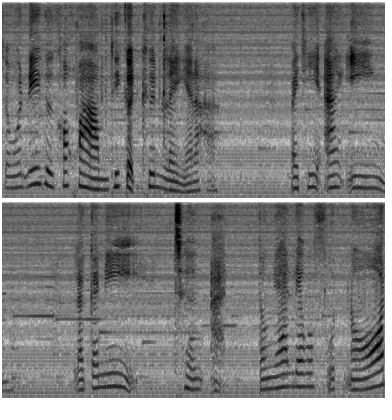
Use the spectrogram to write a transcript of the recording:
สมมตินี่คือข้อความที่เกิดขึ้น อะไรอย่างเงี้ยนะคะ ไปที่อ้างอิง แล้วก็นี่เชิงอัด ตรงนี้เรียกว่าฟุตโนต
